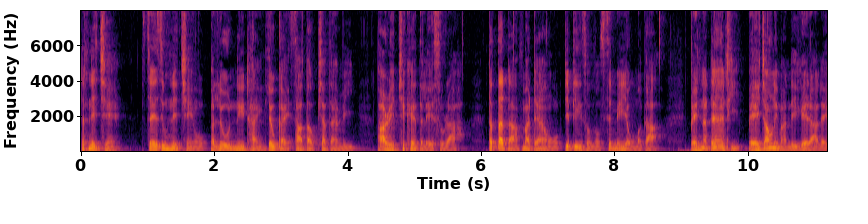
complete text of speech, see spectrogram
တစ်နှစ်ချင်းဆယ်စုနှစ်ချင်းကိုဘလို့နေထိုင်လောက်ကင်စားတော့ဖြတ်တန်းပြီးဘာတွေဖြစ်ခဲ့တယ်လဲဆိုတာတသက်တာမှတ်တမ်းကိုပြည့်ပြည့်စုံစုံစစ်မေးရုံမကဘယ်နှစ်တန်းအထိဘယ်အကြောင်းတွေမှာနေခဲ့တာလဲ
